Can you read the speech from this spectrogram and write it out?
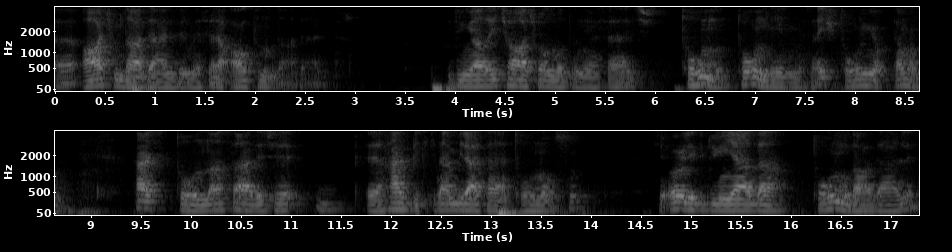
Eee, ağaç mı daha değerlidir mesela? Altın mı daha değerlidir? Dünyada hiç ağaç olmadığını mesela hiç tohum mu? Tohum diyelim mesela. Hiç tohum yok tamam mı? Her tohumdan sadece e, her bitkiden birer tane tohum olsun. Şimdi öyle bir dünyada tohum mu daha değerli?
